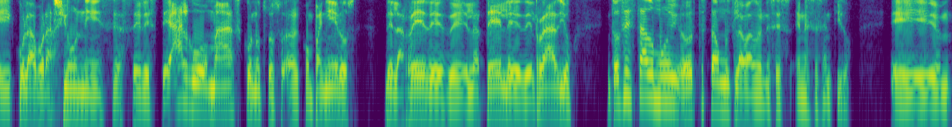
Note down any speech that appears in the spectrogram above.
eh, colaboraciones, hacer, este, algo más con otros eh, compañeros de las redes, de la tele, del radio. Entonces he estado muy, ahorita he estado muy clavado en ese, en ese sentido. Eh,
